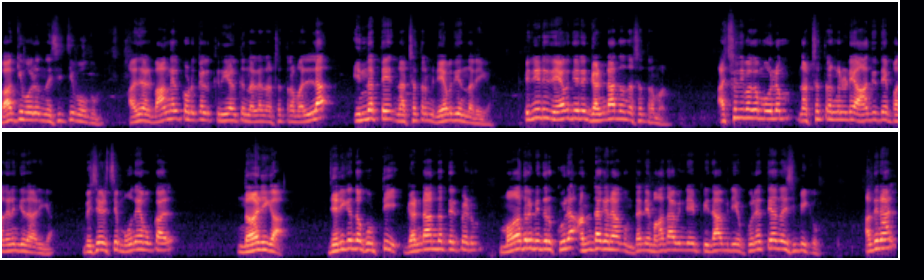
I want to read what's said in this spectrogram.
ബാക്കി പോലും നശിച്ചു പോകും. അതിനാൽ വാങ്ങൽ കൊടുക്കൽ ക്രിയകൾക്ക് നല്ല നക്ഷത്രമല്ല. ഇന്നത്തെ നക്ഷത്രം രേവതി എന്നറിയുക. പിന്നീട് രേവതി ഒരു ഗണ്ടാന്ത നക്ഷത്രമാണ്. അശ്വതി വകം മൂലം നക്ഷത്രങ്ങളുടെ ആദ്യത്തെ പതിനഞ്ച് നാഴിക. വിശേഷിച്ച് മൂന്നേ മുക്കാൽ നാഴിക. ജനിക്കുന്ന കുട്ടി ഗണ്ടാന്തത്തിൽപ്പെടും മാതൃപിതൃ കുല അന്തകനാകും തന്റെ മാതാവിന്റെയും പിതാവിന്റെയും കുലത്തെ നശിപ്പിക്കും. അതിനാൽ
